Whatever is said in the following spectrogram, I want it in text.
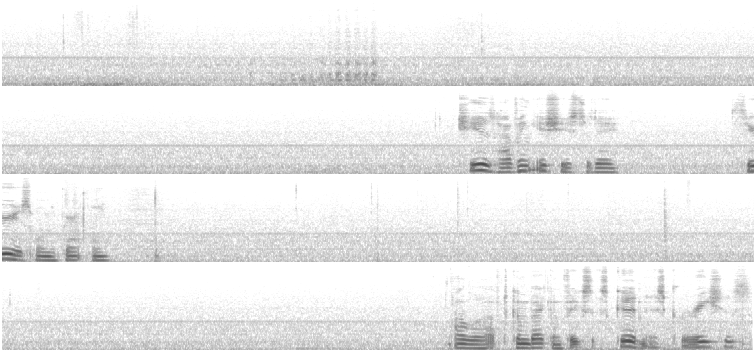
She is having issues today. Serious ones, apparently. I will have to come back and fix this. Goodness gracious.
